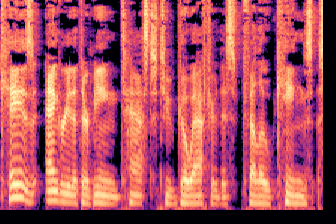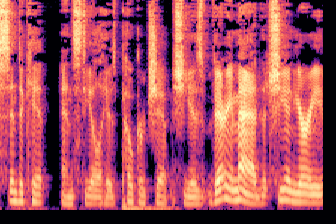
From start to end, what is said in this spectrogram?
Kei is angry that they're being tasked to go after this fellow king's syndicate and steal his poker chip. She is very mad that she and Yuri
